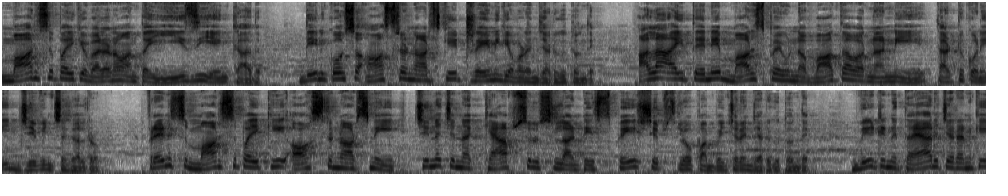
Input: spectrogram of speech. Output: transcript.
మార్స్పైకి వెళ్ళడం అంత ఈజీ ఏం కాదు. దీనికోసం ఆస్ట్రోనాట్స్కి ట్రైనింగ్ ఇవ్వడం జరుగుతుంది. అలా అయితేనే మార్స్పై ఉన్న వాతావరణాన్ని తట్టుకొని జీవించగలరు. ఫ్రెండ్స్ మార్స్ పైకి ఆస్ట్రోనాట్స్ని చిన్న చిన్న క్యాప్సూల్స్ లాంటి స్పేస్ షిప్స్లో పంపించడం జరుగుతుంది. వీటిని తయారు చేయడానికి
